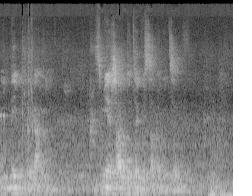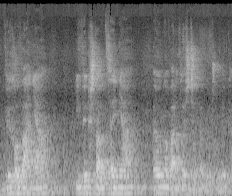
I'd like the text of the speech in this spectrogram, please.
innymi drogami, zmierzał do tego samego celu wychowania i wykształcenia pełnowartościowego człowieka.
